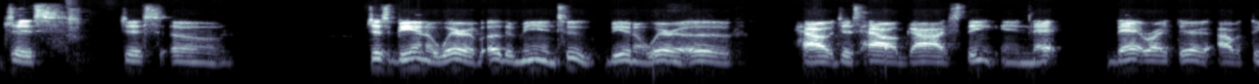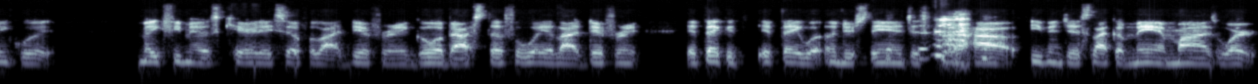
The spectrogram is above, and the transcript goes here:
just just um just being aware of other men too being aware of how just how guys think and that that right there i would think would make females carry themselves a lot different and go about stuff a way a lot different if they could if they would understand just kind of how even just like a man minds work.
